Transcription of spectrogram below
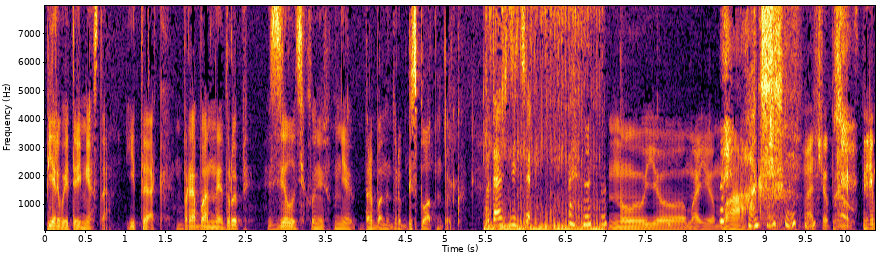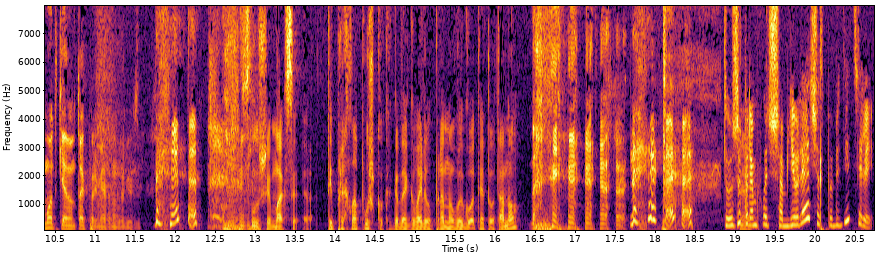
первые три места. Итак, барабанная дробь. Сделайте кто-нибудь мне барабанную дробь бесплатно только. Подождите, Ну, ё-моё, Макс. А что, в перемотке оно так примерно выглядит. Слушай, Макс, э, ты про хлопушку, когда говорил про Новый год, это вот оно? ты уже прям хочешь объявлять сейчас победителей?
